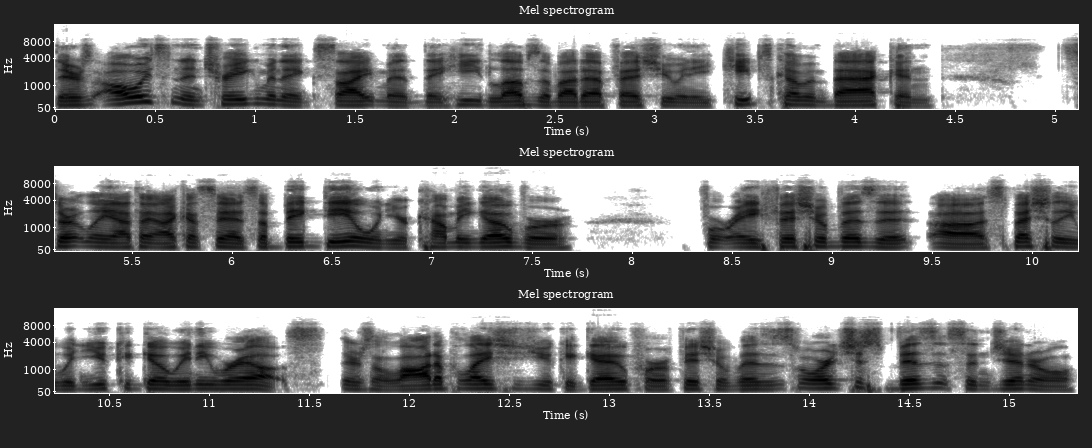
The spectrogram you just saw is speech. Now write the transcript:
there's always an intrigue and excitement that he loves about FSU, and he keeps coming back. And certainly, I think, like I said, it's a big deal when you're coming over for a official visit, uh, especially when you could go anywhere else. There's a lot of places you could go for official visits, or just visits in general.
